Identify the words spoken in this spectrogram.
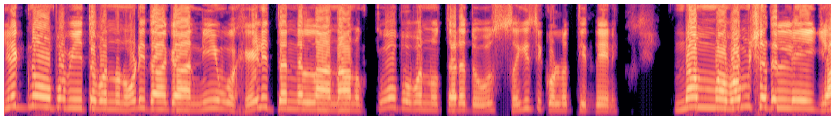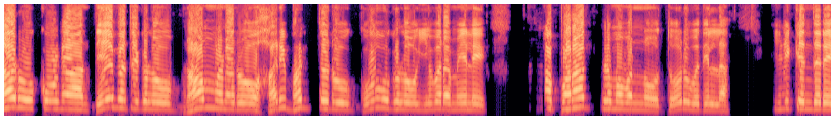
ಯಜ್ಞೋಪವೀತವನ್ನು ನೋಡಿದಾಗ ನೀವು ಹೇಳಿದ್ದನ್ನೆಲ್ಲ ನಾನು ಕೋಪವನ್ನು ತರೆದು ಸಹಿಸಿಕೊಳ್ಳುತ್ತಿದ್ದೇನೆ. ನಮ್ಮ ವಂಶದಲ್ಲಿ ಯಾರೂ ಕೂಡ ದೇವತೆಗಳು, ಬ್ರಾಹ್ಮಣರು, ಹರಿಭಕ್ತರು, ಗೋವುಗಳು ಇವರ ಮೇಲೆ ಪರಾಕ್ರಮವನ್ನು ತೋರುವುದಿಲ್ಲ. ಏಕೆಂದರೆ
